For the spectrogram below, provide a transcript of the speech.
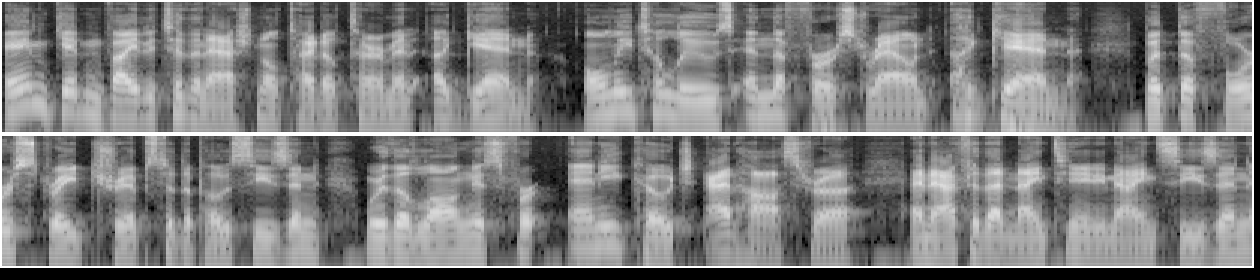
and get invited to the national title tournament again, only to lose in the first round again. But the four straight trips to the postseason were the longest for any coach at Hofstra, and after that 1989 season,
